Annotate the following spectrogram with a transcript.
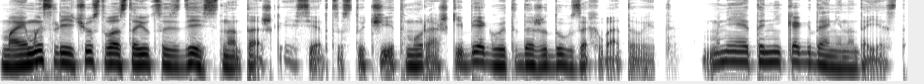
Мои мысли и чувства остаются здесь, с Наташкой. Сердце стучит, мурашки бегают и даже дух захватывает. Мне это никогда не надоест.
